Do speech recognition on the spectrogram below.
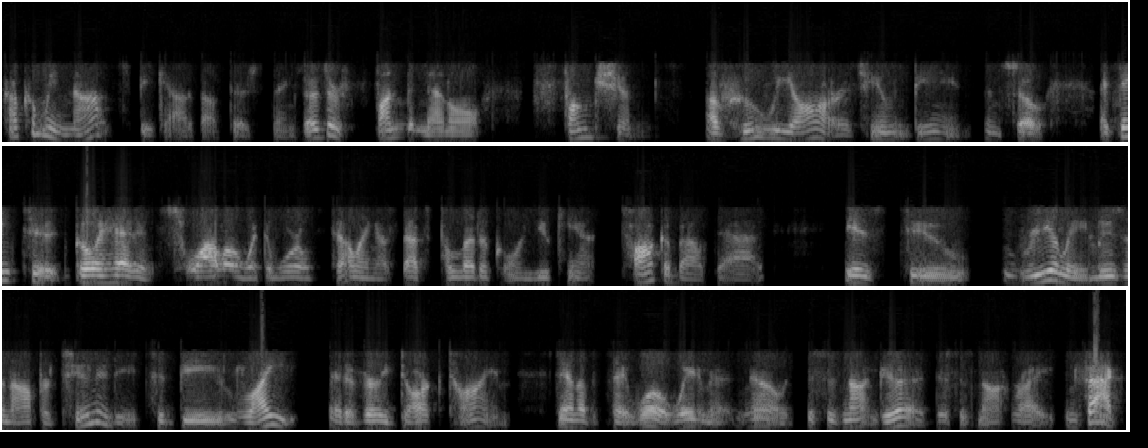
How can we not speak out about those things? Those are fundamental functions of who we are as human beings. And so I think to go ahead and swallow what the world's telling us, that's political and you can't talk about that, is to really lose an opportunity to be light at a very dark time, stand up and say, whoa, wait a minute, no, this is not good. This is not right. In fact,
